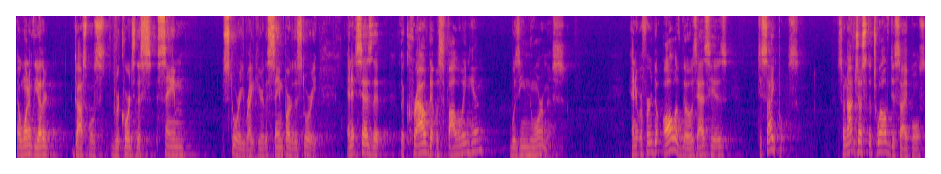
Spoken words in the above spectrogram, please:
Now, one of the other Gospels records this same story right here, the same part of the story. And it says that the crowd that was following him was enormous. And it referred to all of those as his disciples. So, not just the 12 disciples,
